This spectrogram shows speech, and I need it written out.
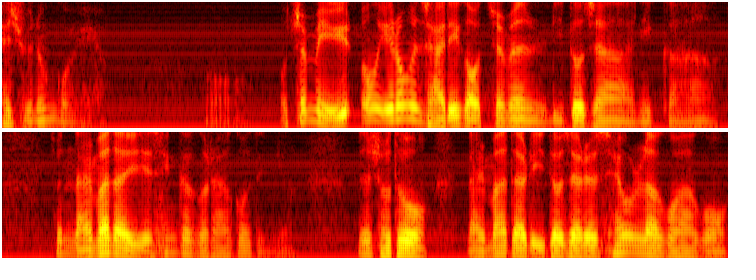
해주는 거예요. 어, 어쩌면 이- 어, 이런 자리가 어쩌면 리더자 아닐까. 전 날마다 이제 생각을 하거든요 그래서 저도 날마다 리더자를 세우려고 하고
